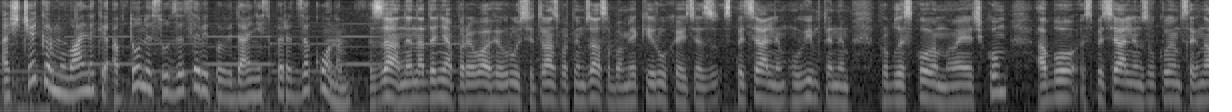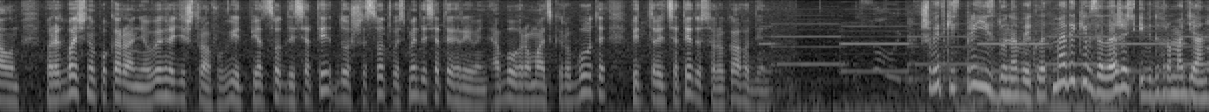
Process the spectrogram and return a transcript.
А ще кермувальники авто несуть за це відповідальність перед законом. за ненадання переваги в русі транспортним засобам, який рухається з спеціальним увімкненим проблисковим маячком або спеціальним звуковим сигналом, передбачено покарання у вигляді штрафу від 510 до 680 гривень або громадські роботи від 30 до 40 годин. Швидкість приїзду на виклик медиків залежить і від громадян.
